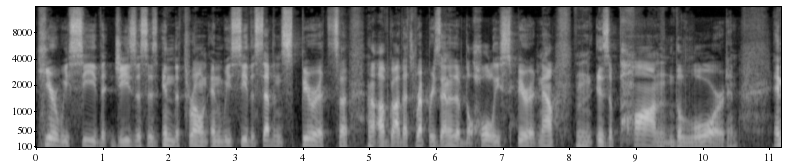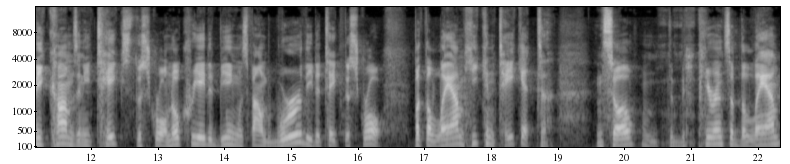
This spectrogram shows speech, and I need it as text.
here we see that Jesus is in the throne, and we see the seven spirits uh, uh of God that's representative, of the Holy Spirit now mm, is upon the Lord. And and he comes and he takes the scroll. No created being was found worthy to take the scroll. but the lamb, he can take it. And so, the appearance of the lamb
